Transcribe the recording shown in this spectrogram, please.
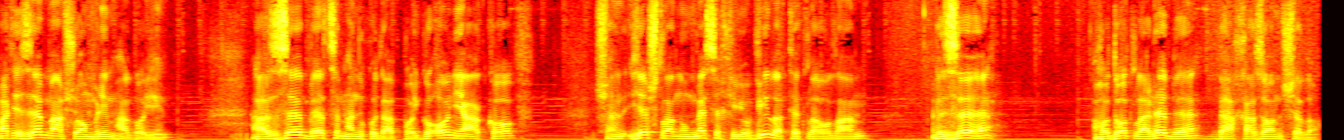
אמרתי, זה מה שאומרים הגויים. אז זה בעצם הנקודה פה. גאון יעקב, שיש לנו מסר חיובי לתת לעולם, וזה הודות לרבה והחזון שלו.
